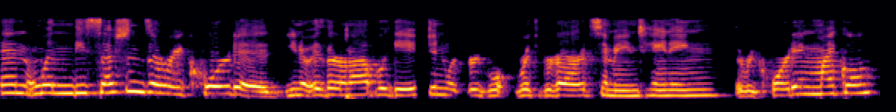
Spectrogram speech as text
And when these sessions are recorded, you know, is there an obligation with, reg- with regard to maintaining the recording, Michael?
